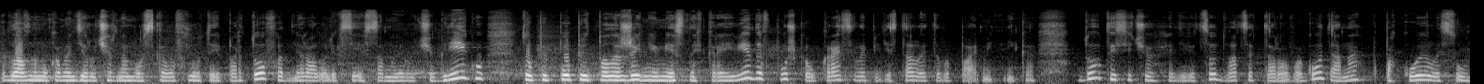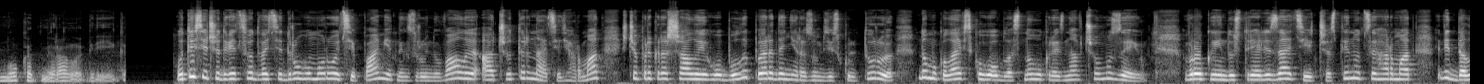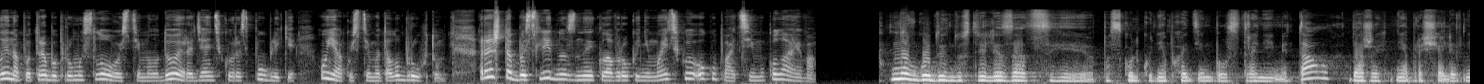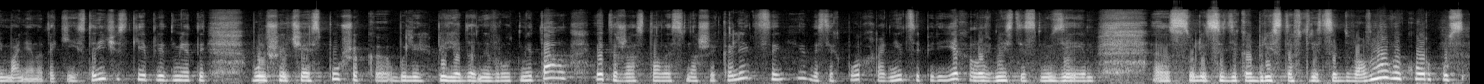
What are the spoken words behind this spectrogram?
главному командиру Черноморского флота и портов, адмиралу Алексею Самойловичу Грейгу, то по по предположению местных краеведов пушка украсила пьедестал этого памятника. До 1922 года она покоилась у ног адмирала Грейга. У 1922 році пам'ятник зруйнували, а 14 гармат, що прикрашали його, були передані разом зі скульптурою до Миколаївського обласного краєзнавчого музею. В роки індустріалізації частину цих гармат віддали на потреби промисловості молодої радянської республіки у якості металобрухту. Решта безслідно зникла в роки німецької окупації Миколаєва. Но в годы индустриализации, поскольку необходим был в стране металл, даже не обращали внимания на такие исторические предметы, большая часть пушек э, были переданы в рудметалл. Это же осталось в нашей коллекции и до сих пор хранится. Переехала вместе с музеем э, с улицы Декабристов 32 в новый корпус.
